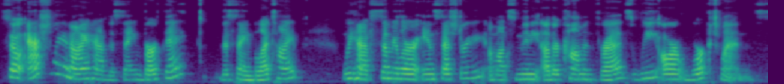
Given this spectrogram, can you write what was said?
So Ashley and I have the same birthday, the same blood type. We have similar ancestry amongst many other common threads. We are work twins.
